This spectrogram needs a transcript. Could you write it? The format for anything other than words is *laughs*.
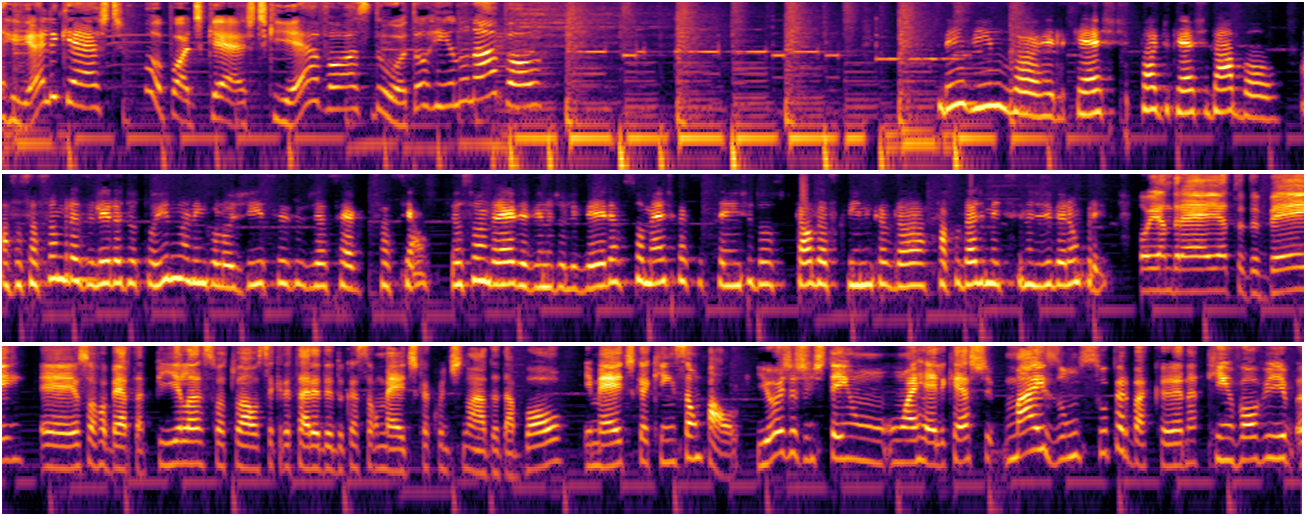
RLCast, o podcast que é a voz do otorrino na Abol. Bem-vindos ao RLCast, podcast da ABOL, Associação Brasileira de Otorrinolaringologia e Cirurgia Facial. Eu sou Andréa Devino de Oliveira, sou médica assistente do Hospital das Clínicas da Faculdade de Medicina de Ribeirão Preto. Oi, Andréia, tudo bem? É, eu sou Roberta Pila, sou atual secretária de Educação Médica Continuada da BOL e médica aqui em São Paulo. E hoje a gente tem um, um RLCast, mais um super bacana, que envolve uh,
